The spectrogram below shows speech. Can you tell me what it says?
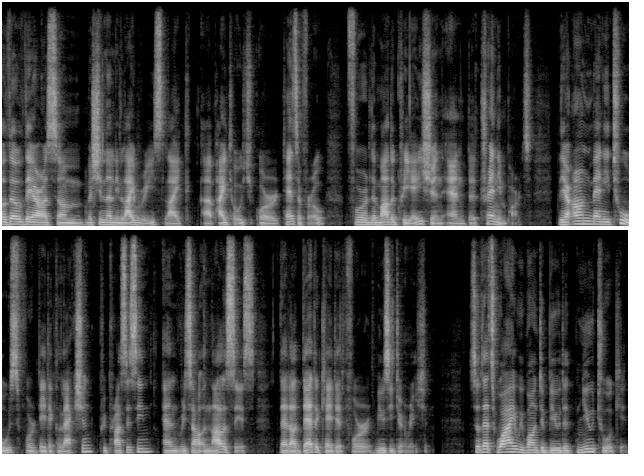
Although there are some machine learning libraries like uh, PyTorch or TensorFlow for the model creation and the training parts, there aren't many tools for data collection, preprocessing, and result analysis that are dedicated for music generation. So that's why we want to build a new toolkit.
